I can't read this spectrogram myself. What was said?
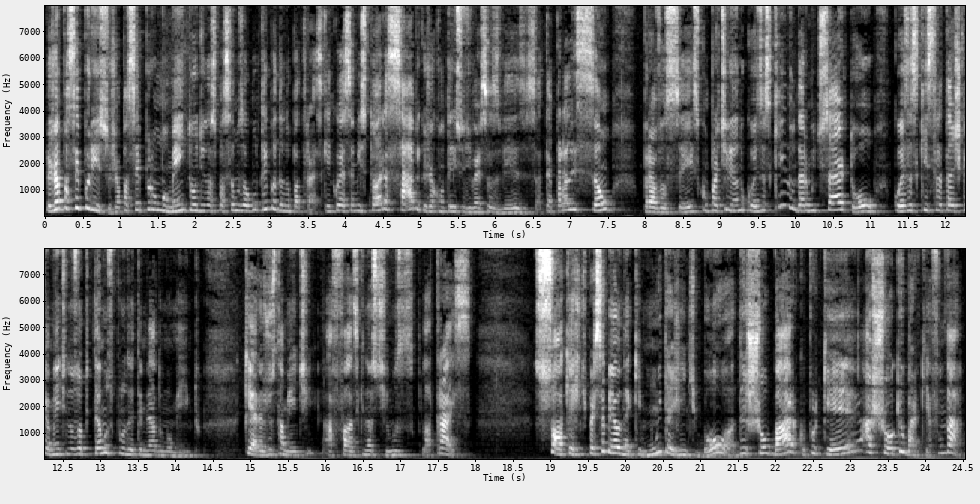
Eu já passei por isso, já passei por um momento onde nós passamos algum tempo andando para trás. Quem conhece a minha história sabe que eu já contei isso diversas vezes, até para lição para vocês, compartilhando coisas que não deram muito certo ou coisas que estrategicamente nós optamos por um determinado momento, que era justamente a fase que nós tínhamos lá atrás. Só que a gente percebeu, né, que muita gente boa deixou o barco porque achou que o barco ia afundar.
